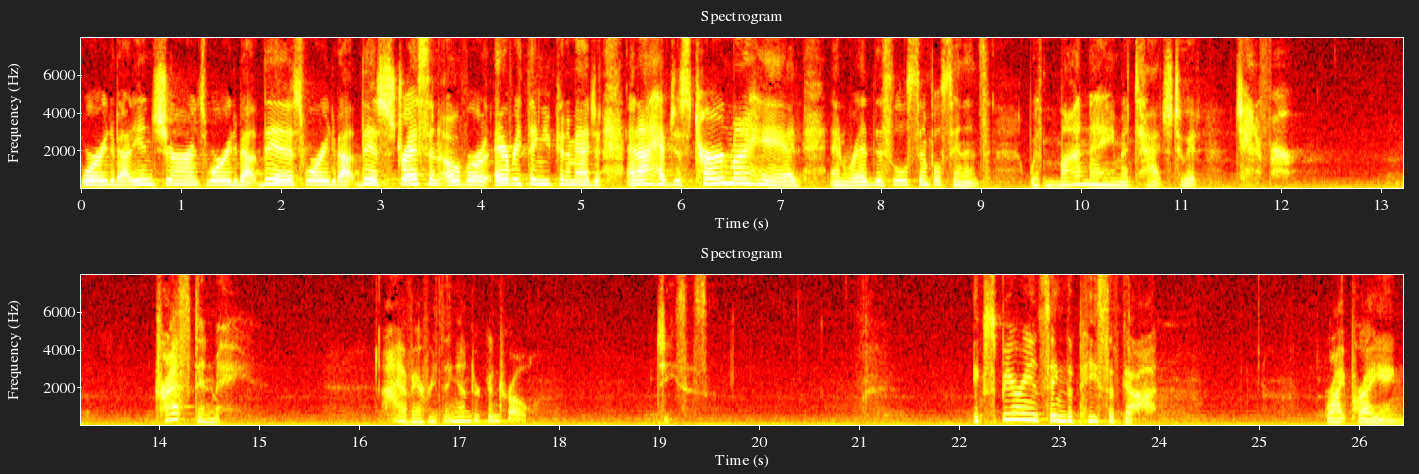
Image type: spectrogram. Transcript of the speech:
worried about insurance, worried about this, worried about this, stressing over everything you can imagine. And I have just turned my head and read this little simple sentence with my name attached to it Jennifer. Trust in me. I have everything under control. Jesus. Experiencing the peace of God, right praying,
